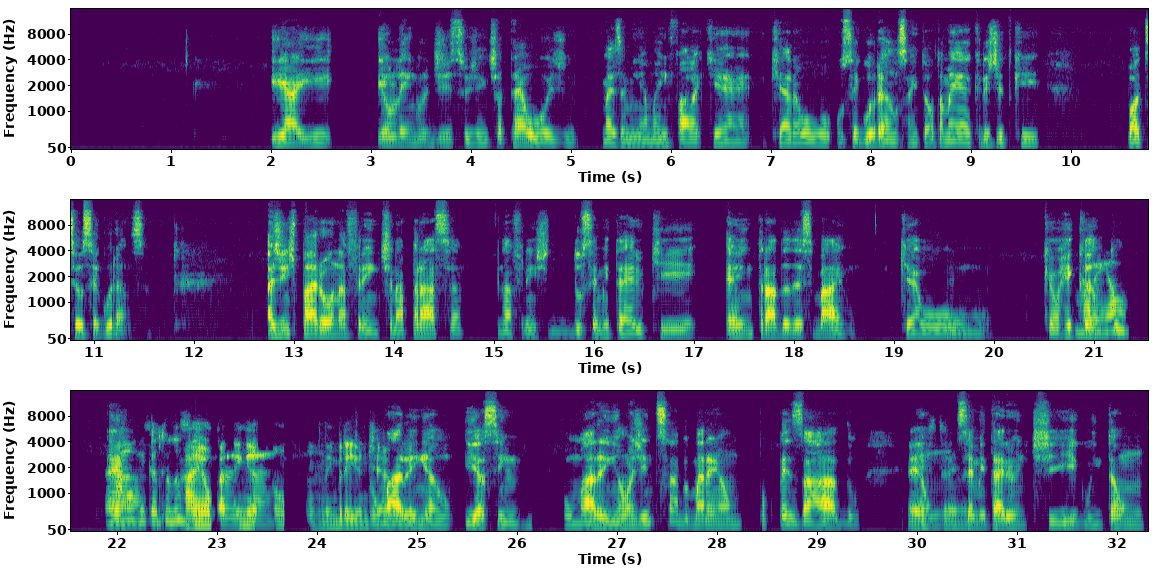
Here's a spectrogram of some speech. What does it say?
E aí, eu lembro disso, gente, até hoje. Mas a minha mãe fala que, é, que era o, o segurança, então também acredito que Pode ser o segurança. A gente parou na frente, na praça, na frente do cemitério, que é a entrada desse bairro, que é o, que é o Recanto. Maranhão? É. Ah, o Recanto dos Ah, é o Maranhão. É. Lembrei onde o é. O Maranhão. E assim, o Maranhão, a gente sabe, o Maranhão é um pouco pesado. É, é um estranho. cemitério antigo. Então,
